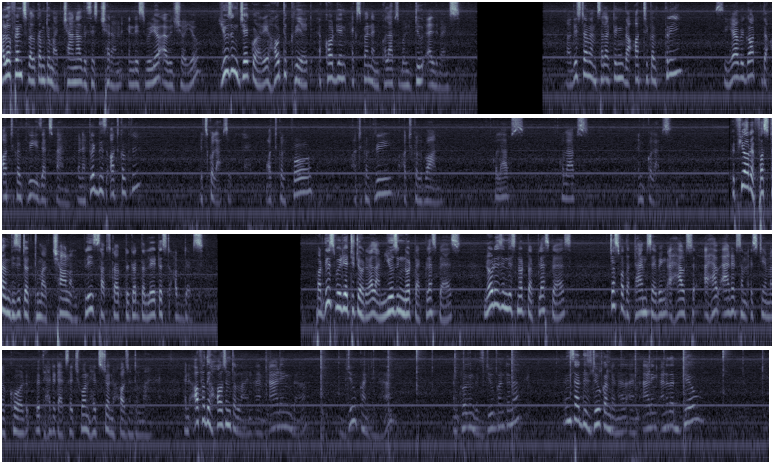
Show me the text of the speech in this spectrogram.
Hello friends, welcome to my channel. This is Charan. In this video, I will show you using jQuery how to create accordion, expand and collapsible div elements. Now this time I'm selecting the article 3. See here we got the article 3 is expand. When I click this article 3, it's collapsible. Article 4, article 3, article 1. Collapse, collapse and collapse. If you are a first time visitor to my channel, please subscribe to get the latest updates. For this video tutorial, I am using Notepad++. Plus notice in this Notepad++, plus just for the time saving, I have, I have added some HTML code with header tags h1, h2 and horizontal line. And after the horizontal line, I am adding the div container. I am closing this div container inside this div container I am adding another div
